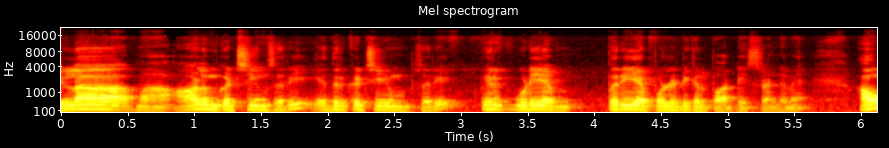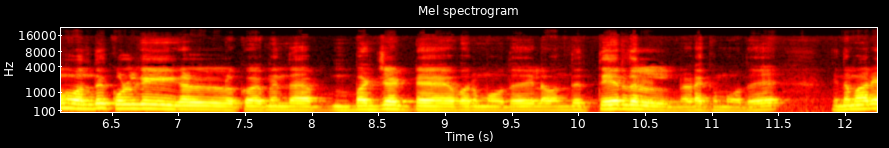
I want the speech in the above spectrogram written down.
எல்லா ஆளும் கட்சியும் சரி எதிர்க்கட்சியும் சரி இருக்கக்கூடிய பெரிய பொலிட்டிக்கல் பார்ட்டிஸ் ரெண்டுமே. அவங்க வந்து கொள்கைகள் இந்த பட்ஜெட் வரும்போது இல்லை வந்து தேர்தல் நடக்கும்போது இந்த மாதிரி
